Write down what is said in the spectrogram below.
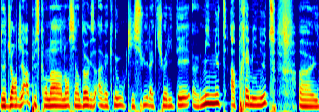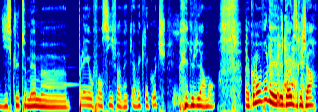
de Georgia, puisqu'on a un ancien Dogs avec nous qui suit l'actualité euh, minute après minute. Euh, il discute même euh, play offensif avec, avec les coachs régulièrement. Comment vont les, Dogs, Richard?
